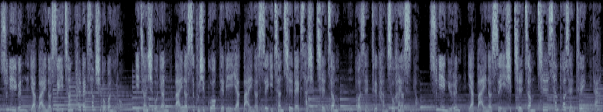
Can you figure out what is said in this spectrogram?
순이익은 약 마이너스 2,830억 원으로 2015년 마이너스 99억 대비 약 마이너스 2,747.55% 감소하였으며 순이익률은 약 마이너스 27.73%입니다.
